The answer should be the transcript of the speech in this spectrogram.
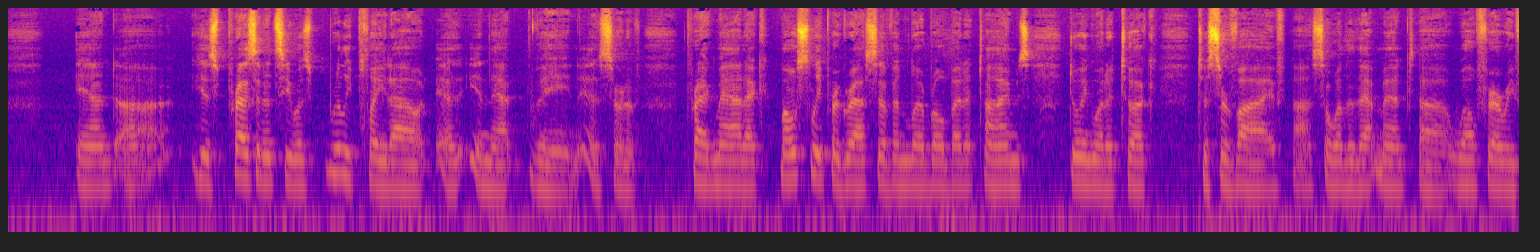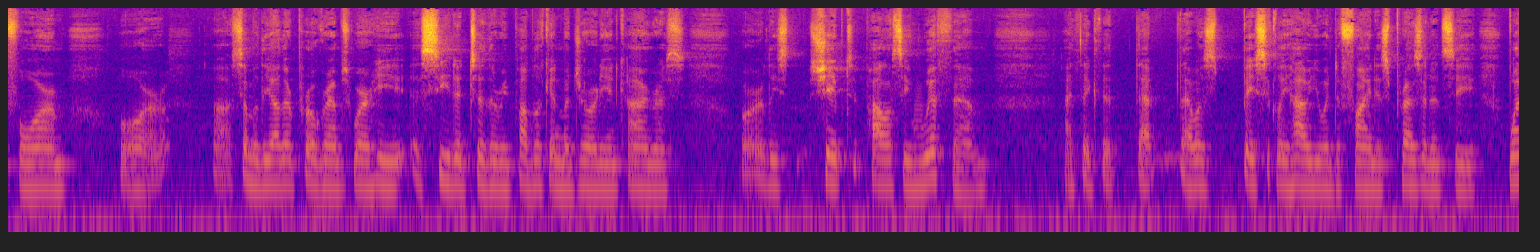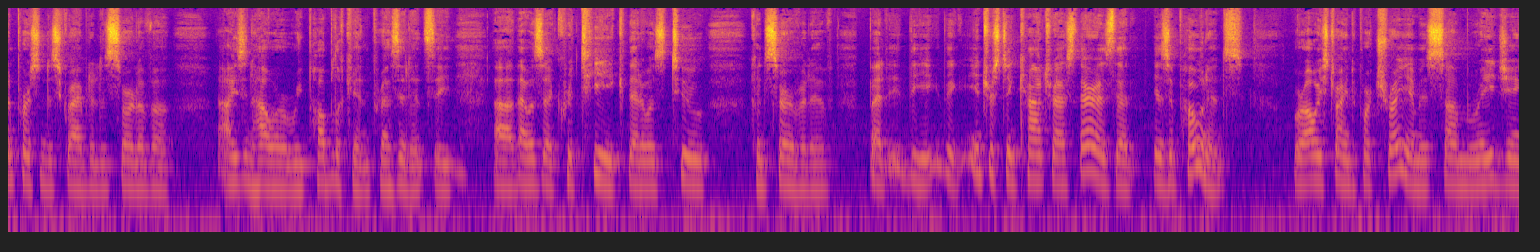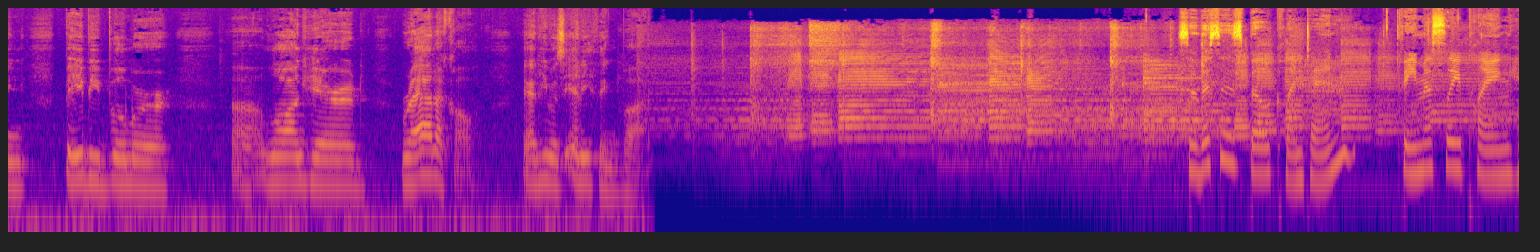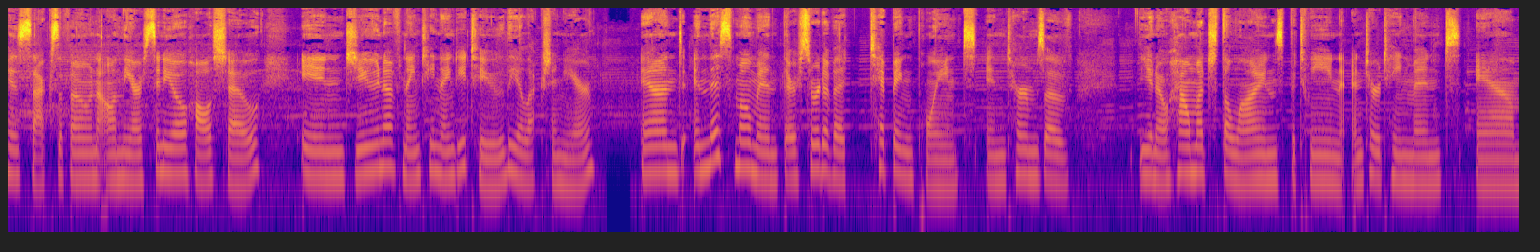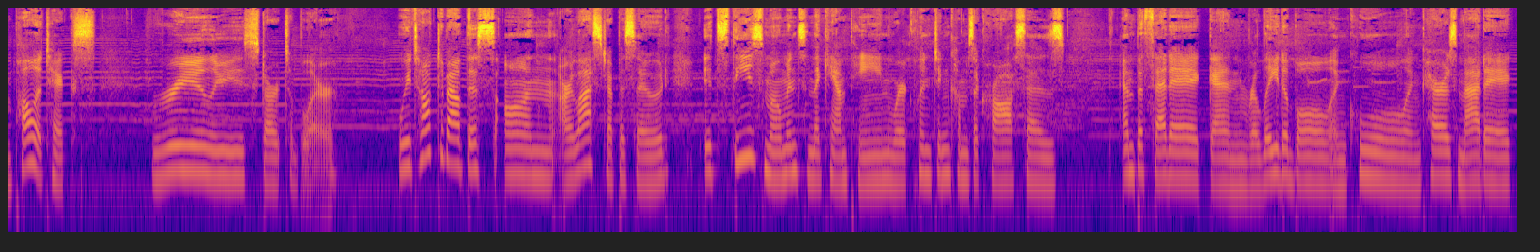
And uh, his presidency was really played out as, in that vein as sort of pragmatic, mostly progressive and liberal, but at times doing what it took to survive. Uh, so, whether that meant uh, welfare reform or uh, some of the other programs where he ceded to the Republican majority in Congress, or at least shaped policy with them, I think that, that that was basically how you would define his presidency. One person described it as sort of a Eisenhower Republican presidency. Uh, that was a critique that it was too conservative. But the, the interesting contrast there is that his opponents were always trying to portray him as some raging baby boomer, uh, long haired radical, and he was anything but. So, this is Bill Clinton famously playing his saxophone on the Arsenio Hall show in June of 1992, the election year. And in this moment, there's sort of a tipping point in terms of, you know, how much the lines between entertainment and politics really start to blur. We talked about this on our last episode. It's these moments in the campaign where Clinton comes across as empathetic and relatable and cool and charismatic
